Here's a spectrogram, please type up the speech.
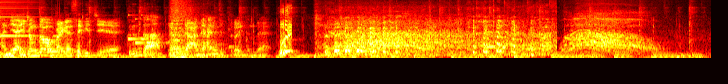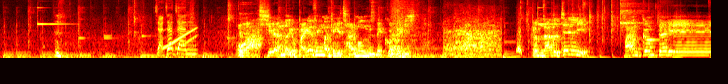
아니야 이 정도면 빨간색이지 그런가? 근데 안에 하얀색 들어있는데 짜자잔. 우와 시우야 너 이거 빨간색만 되게 잘 먹는데 꼴보기 싫다. 그럼 나도 젤리. 빵껌짜리.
